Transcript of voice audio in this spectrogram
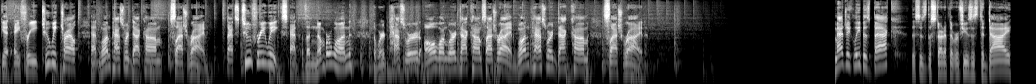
get a free two-week trial at onepassword.com slash ride. That's two free weeks at the number one, the word password, all one word, dot com slash ride. Onepassword.com slash ride. Magic Leap is back. This is the startup that refuses to die.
